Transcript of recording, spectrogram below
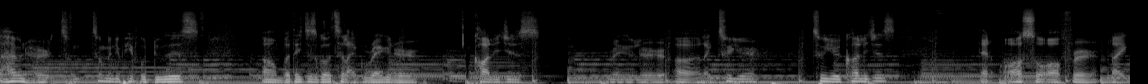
I haven't heard too, too many people do this um, but they just go to like regular colleges regular uh, like two year two year colleges that also offer like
